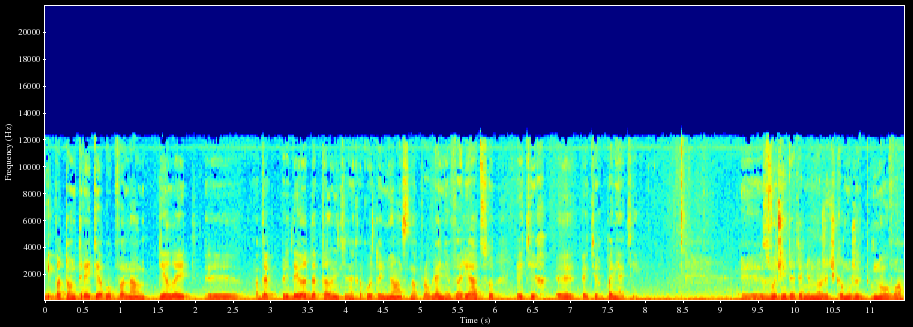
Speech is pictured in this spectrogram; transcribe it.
и потом третья буква нам делает, э, придает дополнительно какой-то нюанс, направление, вариацию этих, э, этих понятий. Э, звучит это немножечко, может быть, ново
